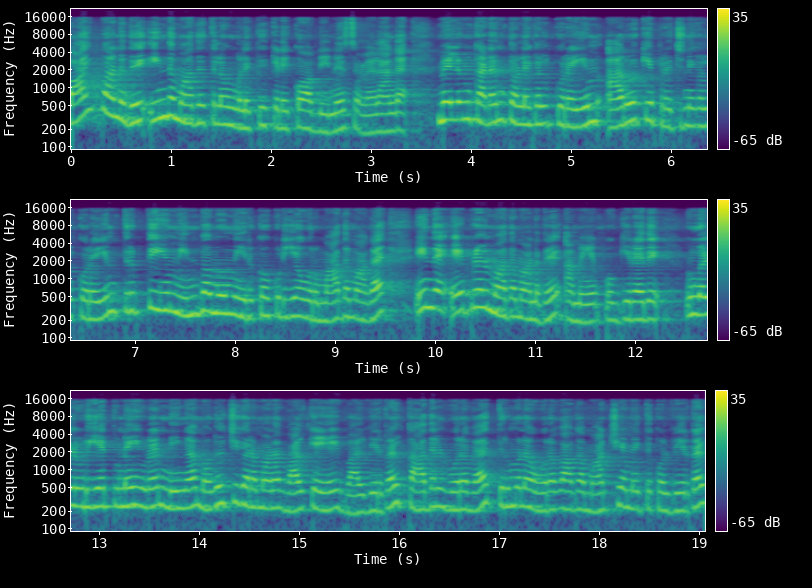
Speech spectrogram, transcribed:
வாய்ப்பானது இந்த மாதத்தில் உங்களுக்கு கிடைக்கும் அப்படின்னு சொல்லலாங்க. மேலும் கடன் தொல்லைகள் குறையும் ஆரோக்கிய பிரச்சனைகள் குறையும் திருப்தியும் இன்பமும் இருக்கக்கூடிய ஒரு மாதமாக இந்த ஏப்ரல் மாதமானது அமைய போகிறது. உங்களுடைய துணையுடன் நீங்கள் மகிழ்ச்சிகரமான வாழ்க்கையை வாழ்வீர்கள். காதல் உறவை திருமண உறவாக மாற்றி அமைத்துக் கொள்வீர்கள்.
